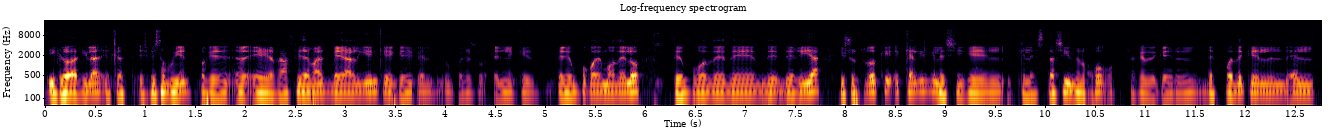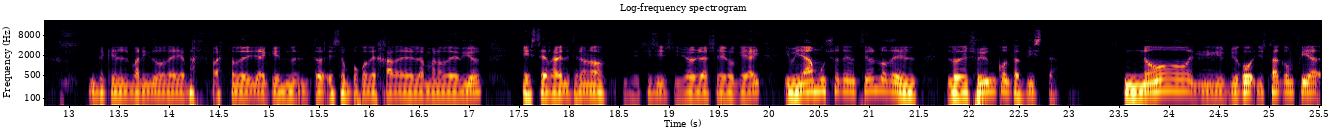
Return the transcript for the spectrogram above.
Y creo que aquí la, es, que, es está muy bien, porque eh, Rafi además ve a alguien que, que, pues eso, en el que tiene un poco de modelo, tiene un poco de, de, de, guía, y sobre todo que, que alguien que le sigue, el, que le está siguiendo el juego. O sea, que, que el, después de que el, el, de que el marido le haya pasado de ella, que esté un poco dejada de la mano de Dios, este realmente dice, no, no, dice, sí, sí, sí, yo ya sé lo que hay. Y me llama mucho atención lo del, lo de soy un contratista. No, yo, yo estaba confiado,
